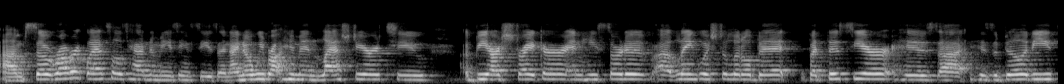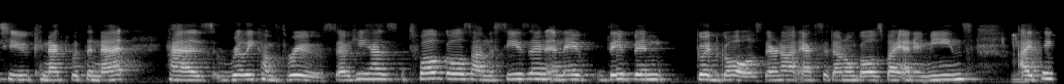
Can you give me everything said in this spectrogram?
Um, so Robert Glatzel has had an amazing season. I know we brought him in last year to be our striker, and he sort of uh, languished a little bit. But this year, his uh, his ability to connect with the net has really come through. So he has 12 goals on the season, and they've they've been good goals. They're not accidental goals by any means. Mm-hmm. I think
